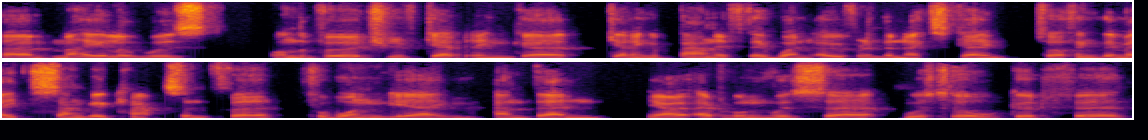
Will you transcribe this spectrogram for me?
um, Mahela was on the verge of getting uh, getting a ban if they went over in the next game. So I think they made Sanga captain for for one game, and then you know everyone was uh, was all good for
